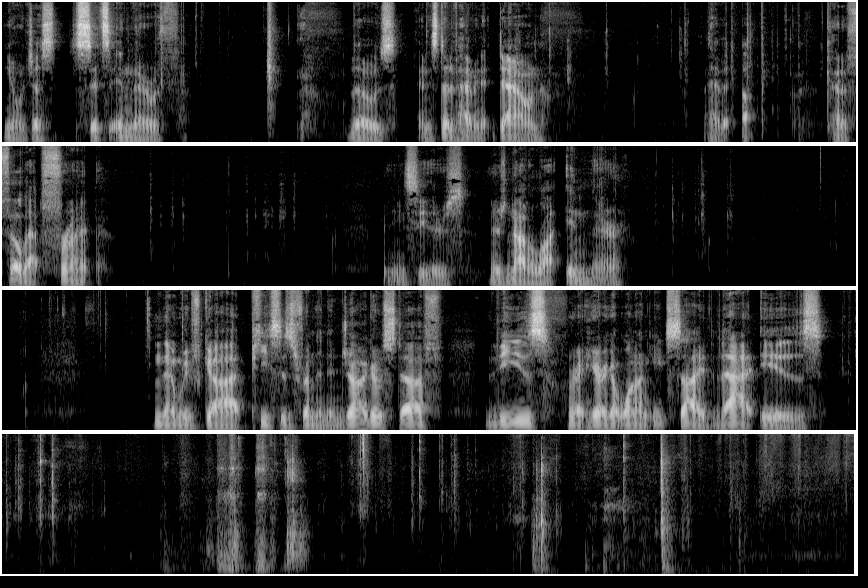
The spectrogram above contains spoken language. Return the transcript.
you know, just sits in there with those. And instead of having it down, I have it up, kind of fill that front you can see there's there's not a lot in there. And then we've got pieces from the Ninjago stuff. These right here, I got one on each side. That is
